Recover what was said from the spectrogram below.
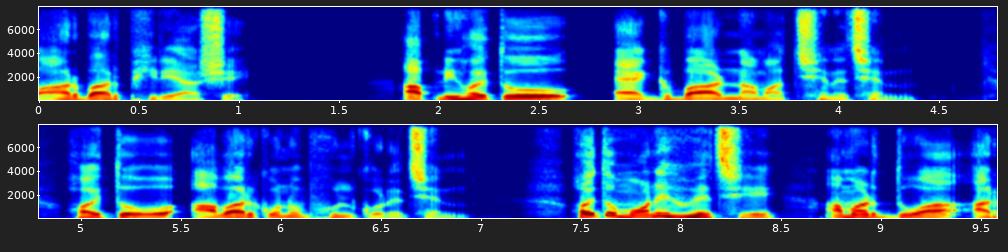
বারবার ফিরে আসে। আপনি হয়তো একবার নামাজ ছেনেছেন, হয়তো আবার কোনো ভুল করেছেন, হয়তো মনে হয়েছে, আমার দোয়া আর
